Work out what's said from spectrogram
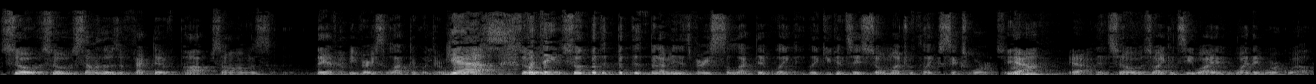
So so some of those effective pop songs. They have to be very selective with their words. Yeah, so, but they- so but the, but the, but I mean it's very selective. Like like you can say so much with like six words. Yeah, yeah. And so so I can see why why they work well.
